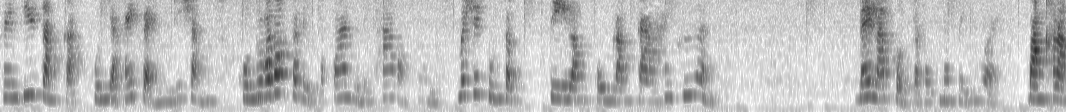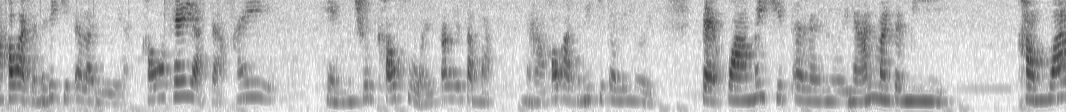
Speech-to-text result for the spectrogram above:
พื้นที่จำกัดคุณอยากให้แสงอยู่ที่ฉัน คุณก็ต้องสะดุดจากก้านอยู่ในท่าของคุณ ไม่ใช่คุณจะตีลังคุมลังกาให้เพื่อน ได้รับผลกระทบนั้นไปด้วย บางครั้งเขาอาจจะไม่ได้คิดอะไรเลยอะเขาก็แค่อยากจะให้เห็นชุดเขาสวยก็เลยสะบัดนะคะเขาอาจจะไม่คิดอะไรเลย แต่ความไม่คิดอะไรเลยนั้น มันจะมีคำว่า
